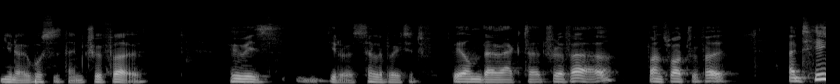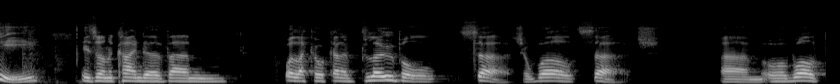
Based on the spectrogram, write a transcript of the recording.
you know, what's his name, Truffaut, who is, you know, a celebrated film director, Truffaut, Francois Truffaut, and he is on a kind of, um, well, like a kind of global search, a world search um, or a world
